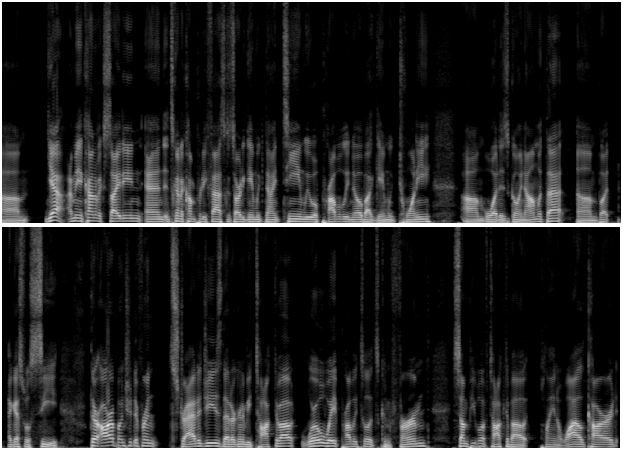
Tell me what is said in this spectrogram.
um, yeah, I mean, kind of exciting, and it's going to come pretty fast. It's already game week 19. We will probably know by game week 20 um, what is going on with that, um, but I guess we'll see. There are a bunch of different strategies that are going to be talked about. We'll wait probably till it's confirmed. Some people have talked about playing a wild card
